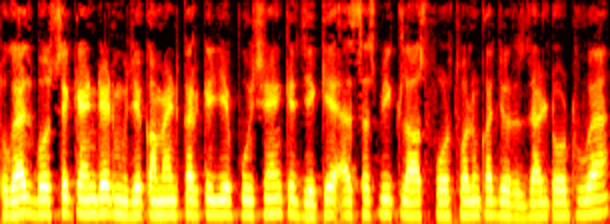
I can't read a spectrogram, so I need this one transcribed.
तो गाइस बहुत से कैंडिडेट मुझे कमेंट करके ये पूछ रहे हैं कि जेके एसएसबी क्लास फोर्थ वालों का जो रिज़ल्ट आउट हुआ है,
